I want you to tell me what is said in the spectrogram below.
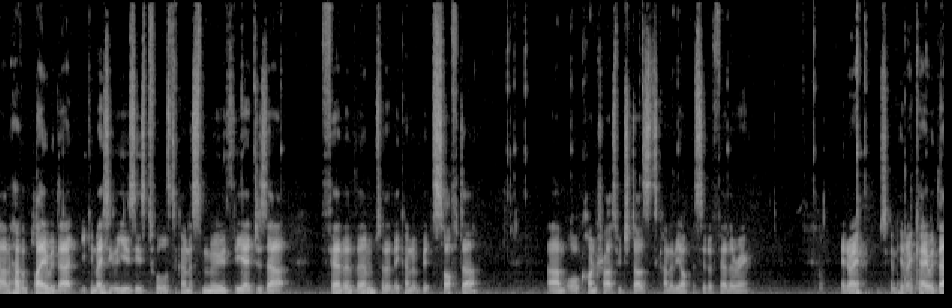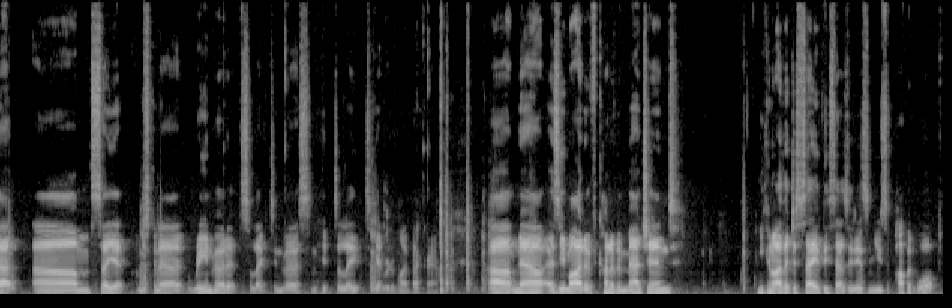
um, have a play with that. You can basically use these tools to kind of smooth the edges out, feather them so that they're kind of a bit softer, um, or contrast, which does kind of the opposite of feathering. Anyway, I'm just going to hit OK with that. Um, so yeah, I'm just going to re-invert it, select inverse and hit delete to get rid of my background. Um, now, as you might have kind of imagined, you can either just save this as it is and use a puppet warp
